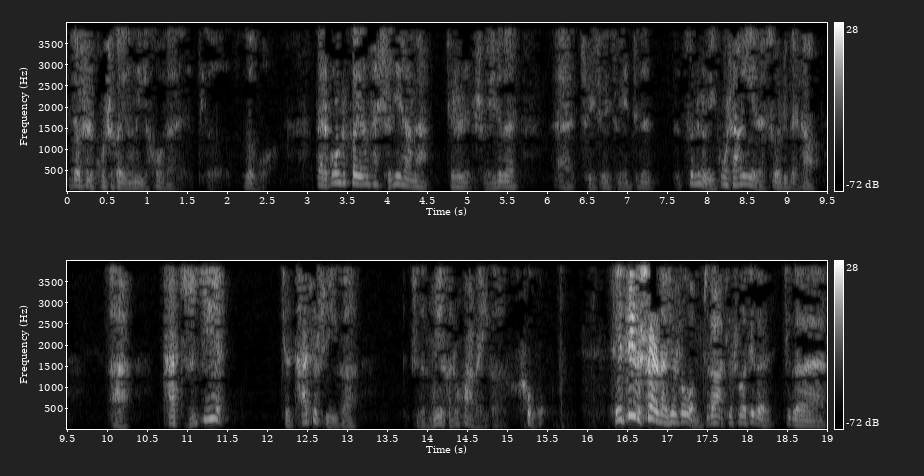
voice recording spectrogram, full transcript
这都是公私合营了以后的恶果。但是公私合营它实际上呢，就是属于这个呃，属于属于属于这个资本主义工商业的社会主义改造啊，它直接就它就是一个这个农业合作化的一个后果。所以这个事儿呢，就是说我们知道，就是说这个这个。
